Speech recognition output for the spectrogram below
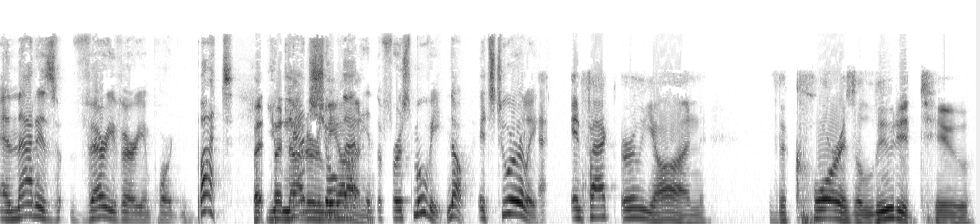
and that is very, very important. But, But- you but not can't show that on. in the first movie. No, it's too early. In fact, early on, the Corps is alluded to,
